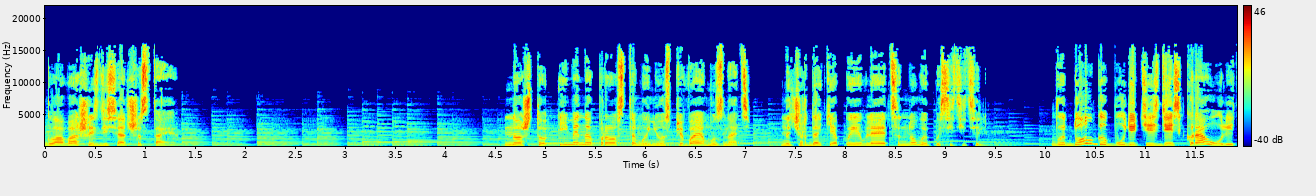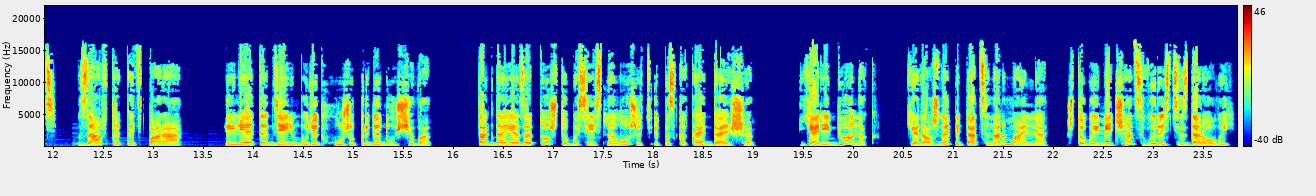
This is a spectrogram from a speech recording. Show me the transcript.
Глава 66. Но что именно просто мы не успеваем узнать. На чердаке появляется новый посетитель. «Вы долго будете здесь караулить? Завтракать пора? Или этот день будет хуже предыдущего? Тогда я за то, чтобы сесть на лошадь и поскакать дальше. Я ребенок. Я должна питаться нормально, чтобы иметь шанс вырасти здоровой».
